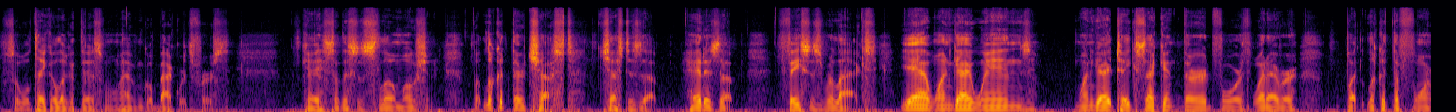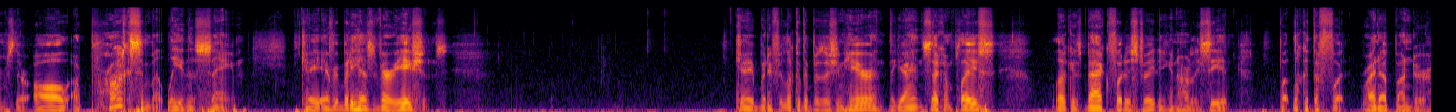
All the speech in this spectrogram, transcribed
so we'll take a look at this. We'll have them go backwards first. Okay, so this is slow motion, but look at their chest. Chest is up, head is up, face is relaxed. Yeah, one guy wins, one guy takes second, third, fourth, whatever, but look at the forms. They're all approximately the same. Okay, everybody has variations. Okay, but if you look at the position here, the guy in second place, look, his back foot is straight, you can hardly see it. But look at the foot, right up under.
